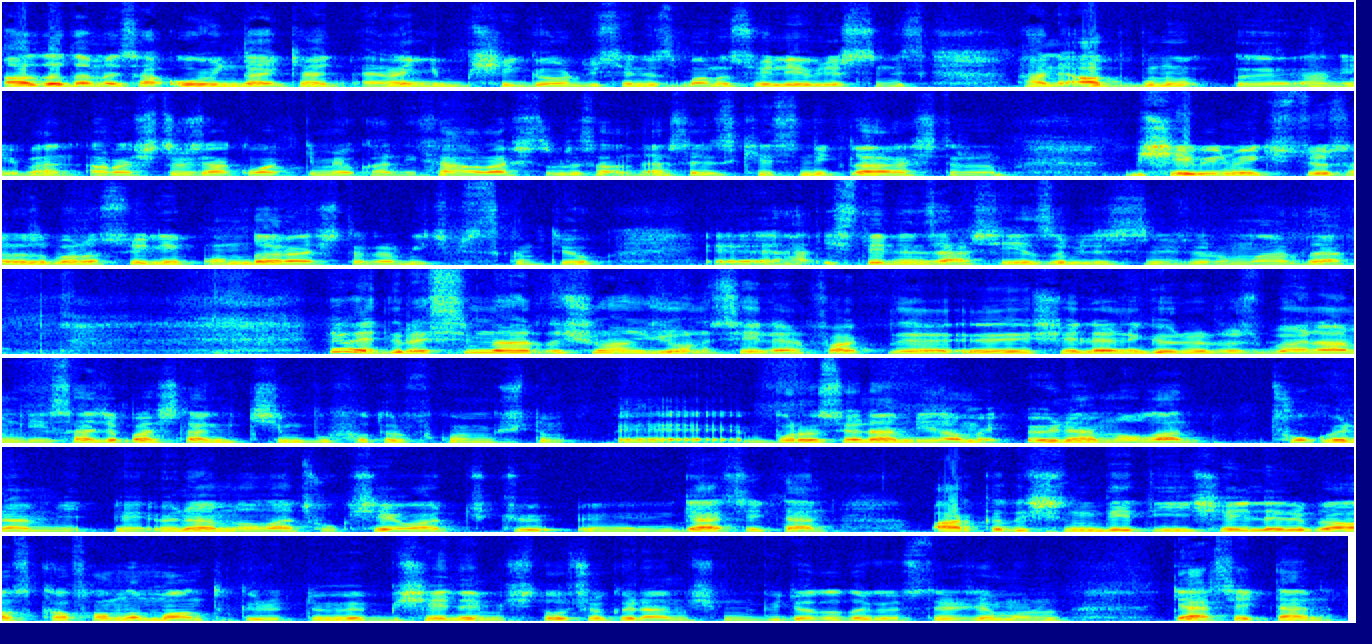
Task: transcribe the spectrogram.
Adada mesela oyundayken herhangi bir şey gördüyseniz bana söyleyebilirsiniz. Hani abi bunu e, hani ben araştıracak vaktim yok. Hani sen araştırırsan derseniz kesinlikle araştırırım. Bir şey bilmek istiyorsanız bana söyleyin onu da araştırırım. Hiçbir sıkıntı yok. E, istediğiniz her şeyi yazabilirsiniz yorumlarda. Evet resimlerde şu an Jonisey'lerin farklı e, şeylerini görüyoruz. Bu önemli değil. Sadece başlangıç için bu fotoğrafı koymuştum. E, burası önemli değil ama önemli olan çok önemli. e, önemli olan çok şey var. Çünkü e, gerçekten arkadaşın dediği şeyleri biraz kafamda mantık yürüttüm ve bir şey demişti. O çok önemli. Şimdi videoda da göstereceğim onu. Gerçekten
